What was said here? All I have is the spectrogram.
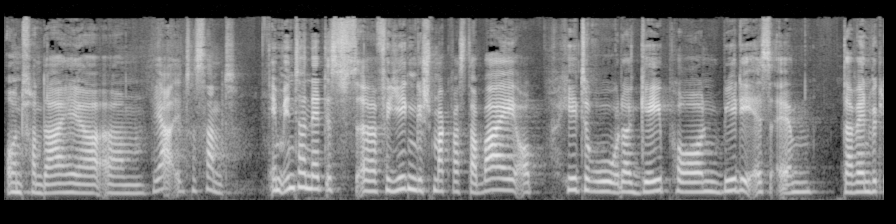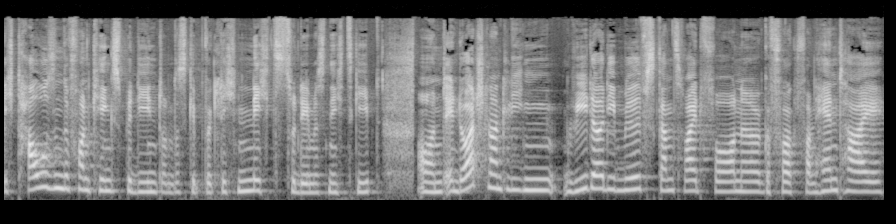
Und von daher, ähm, ja, interessant. Im Internet ist äh, für jeden Geschmack was dabei, ob hetero oder Gay-Porn, BDSM. Da werden wirklich Tausende von Kings bedient und es gibt wirklich nichts, zu dem es nichts gibt. Und in Deutschland liegen wieder die MILFs ganz weit vorne, gefolgt von Hentai,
